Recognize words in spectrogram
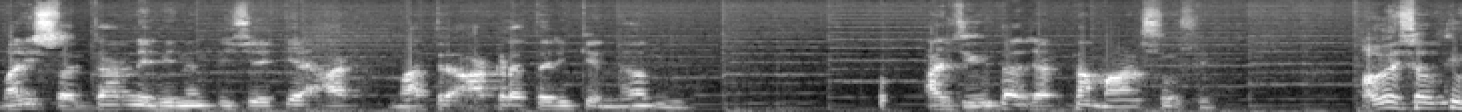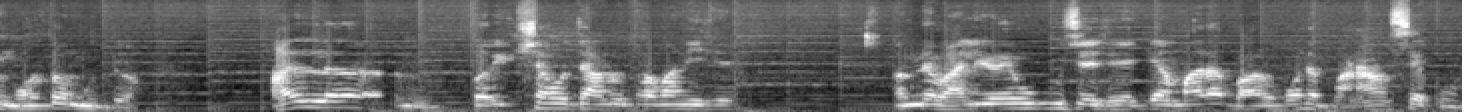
મારી સરકારને વિનંતી છે કે આ માત્ર આંકડા તરીકે ન જુઓ. આ જીવતા જાગતા માણસો છે. હવે સૌથી મોટો મુદ્દો. હાલ પરીક્ષાઓ ચાલુ થવાની છે. અમને વાલીઓ એવું પૂછે છે કે અમારા બાળકોને ભણાવશે કોણ?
